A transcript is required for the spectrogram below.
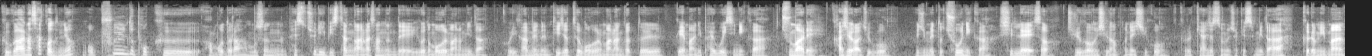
그거 하나 샀거든요. 뭐 풀드 포크 아 뭐더라 무슨 페스츄리 비슷한 거 하나 샀는데 이것도 먹을 만합니다. 거기 가면은 디저트 먹을 만한 것들 꽤 많이 팔고 있으니까 주말에 가셔가지고 요즘에 또 추우니까 실내에서 즐거운 시간 보내시고 그렇게 하셨으면 좋겠습니다. 그럼 이만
